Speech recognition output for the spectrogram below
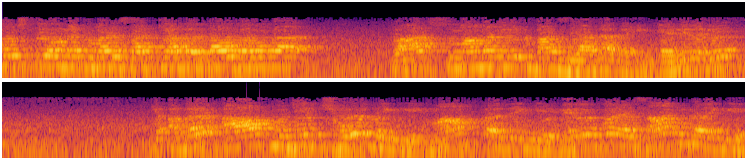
سوچتے ہو؟ میں تمہارے ساتھ کیا برتاؤ کروں گا؟ تو آج سماما نے ایک بات زیادہ کہی، کہنے لگے کہ اگر آپ مجھے چھوڑ دیں گے، معاف کر دیں گے، میرے اوپر احسان کریں گے،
